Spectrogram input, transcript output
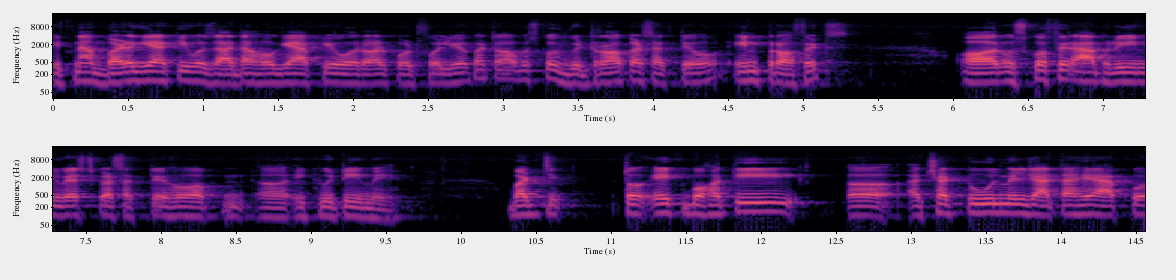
इतना बढ़ गया कि वो ज़्यादा हो गया आपके ओवरऑल पोर्टफोलियो का तो आप उसको विड्रॉ कर सकते हो इन प्रॉफिट्स और उसको फिर आप री इन्वेस्ट कर सकते हो इक्विटी में। बट तो एक बहुत ही अच्छा टूल मिल जाता है आपको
